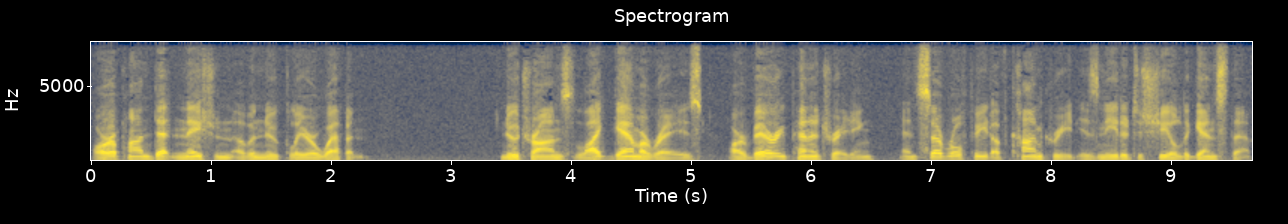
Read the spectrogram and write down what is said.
or upon detonation of a nuclear weapon. Neutrons, like gamma rays, are very penetrating and several feet of concrete is needed to shield against them.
